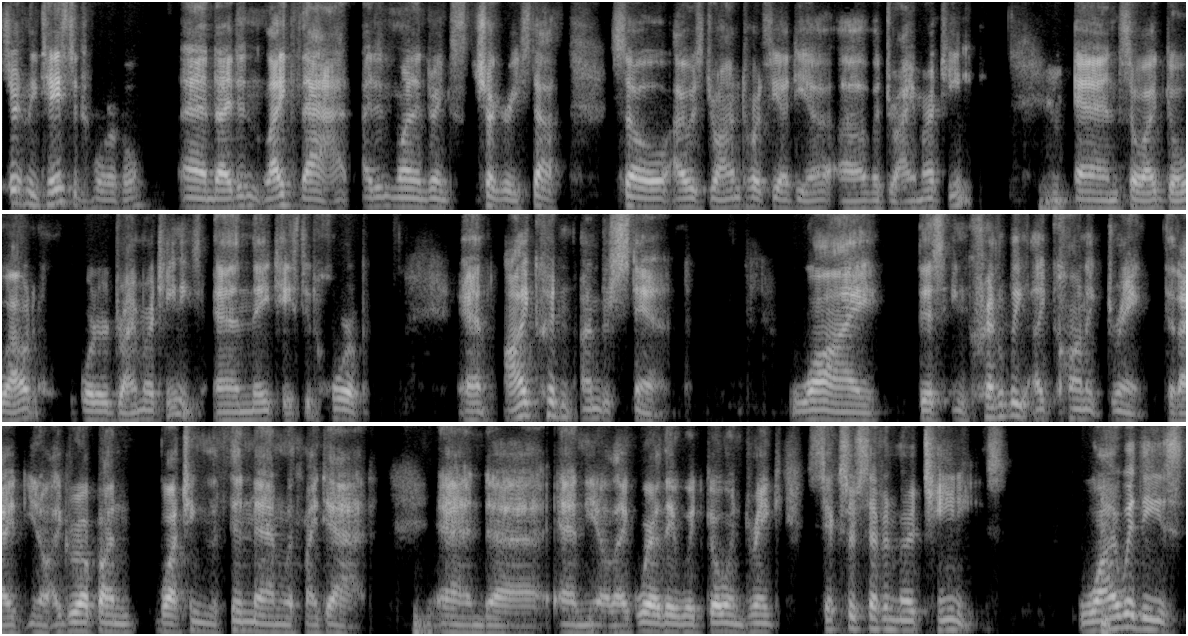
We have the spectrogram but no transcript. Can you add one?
certainly tasted horrible. And i didn't like that. I didn't want to drink sugary stuff. So i was drawn towards the idea of a dry martini. Mhm. and so i'd go out order dry martinis and they tasted horrible. And i couldn't understand why this incredibly iconic drink that I, you know, I grew up on watching The Thin Man with my dad, Mhm. and uh, and you know, like where they would go and drink six or seven martinis. Why would these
